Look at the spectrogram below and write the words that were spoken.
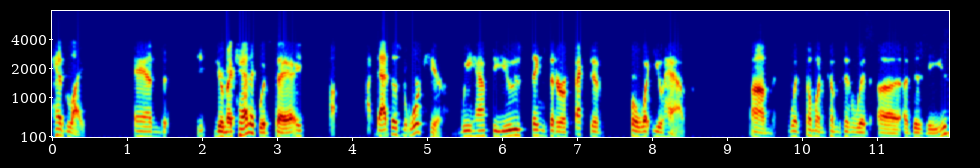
headlights. And your mechanic would say, that doesn't work here. We have to use things that are effective for what you have. Um, when someone comes in with a, a disease,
